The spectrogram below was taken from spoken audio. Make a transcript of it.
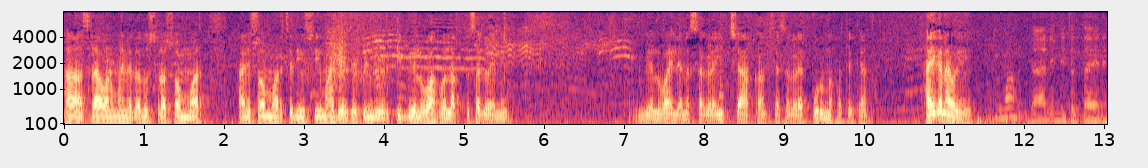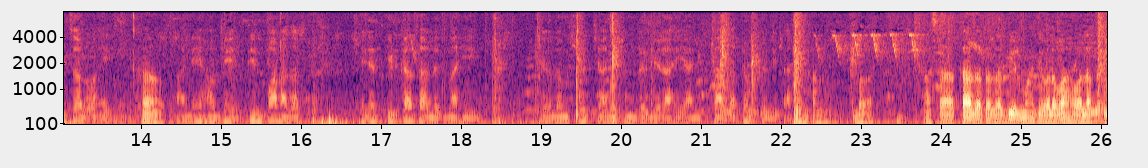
हा श्रावण महिन्याचा दुसरा सोमवार. आणि सोमवारच्या दिवशी महादेवाच्या पिंडीवरती बेल व्हावं लागतं सगळ्यांनी. बेल वाहिल्यानं सगळ्या इच्छा आकांक्षा सगळ्या पूर्ण होत्या त्या. आहे का नाही वहिनी? त्यानिमित्त तयारी चालू आहे. हा. आणि हा बेल तीन पानाचा असतो. त्याच्यात किडका चालत नाही. एकदम स्वच्छ आणि सुंदर बेल आहे आणि ताजा टवटवीत आहे. बघा. असा ताजा ताजा बेल महादेवाला व्हावा लागतो.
